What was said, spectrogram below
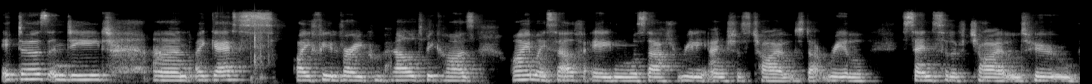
It does indeed. And I guess I feel very compelled because I myself, Aidan, was that really anxious child, that real sensitive child who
